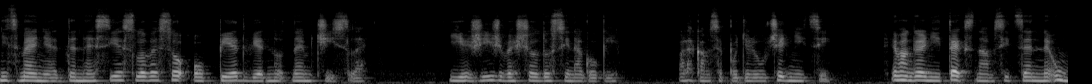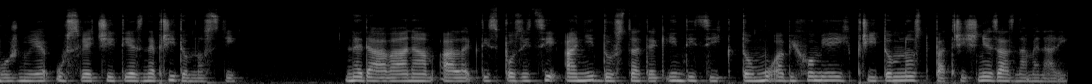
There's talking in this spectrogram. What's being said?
Nicméně dnes je sloveso opět v jednotném čísle. Ježíš vešel do synagogy. Ale kam se podělili učedníci? Evangelní text nám sice neumožňuje usvědčit je z nepřítomnosti. Nedává nám ale k dispozici ani dostatek indicí k tomu, abychom jejich přítomnost patřičně zaznamenali.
